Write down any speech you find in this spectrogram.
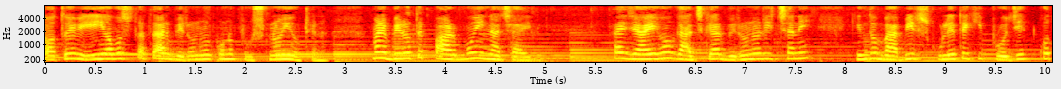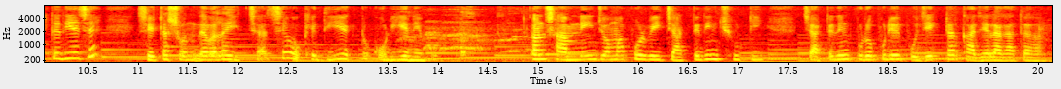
অতএব এই অবস্থাতে আর বেরোনোর কোনো প্রশ্নই ওঠে না। মানে বেরোতে পারবোই না চাইলে। তাই যাই হোক, আজকে আর বেরোনোর ইচ্ছা নেই, কিন্তু বাবির স্কুলেতে কি প্রজেক্ট করতে দিয়েছে, সেটা সন্ধ্যাবেলায় ইচ্ছা আছে, ওকে দিয়ে একটু করিয়ে নেব। কারণ সামনেই জমা পড়বে, এই চারটে দিন ছুটি, চারটে দিন পুরোপুরি ওই প্রজেক্টটার কাজে লাগাতে হবে।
